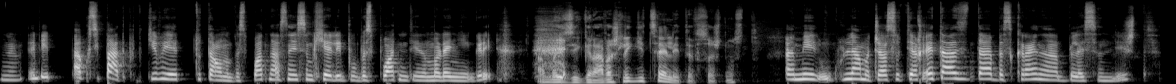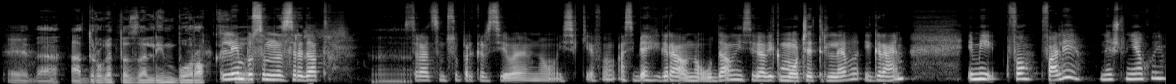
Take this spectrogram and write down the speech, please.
Не. Еби, ако си падате по такива, е тотално безплатна. Аз не съм хели по безплатните и намалени игри. Ама изиграваш ли ги целите всъщност? Ами, голяма част от тях. Е, тази, тая безкрайна Bless Unleashed. Е, да. А другата за Лимбо Рок. Лимбо съм на средата. Средата съм супер красива, е много и се кефа. Аз си бях играла много отдавна и сега викам, о, 4 лева, играем. Еми, какво? Това ли е? Нещо някой?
